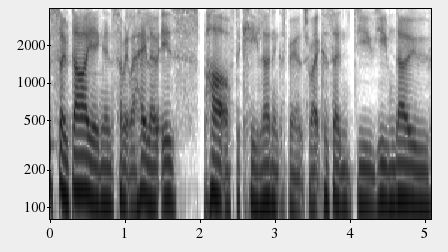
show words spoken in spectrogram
so dying in something like Halo is part of the key learning experience, right? Because then you you know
